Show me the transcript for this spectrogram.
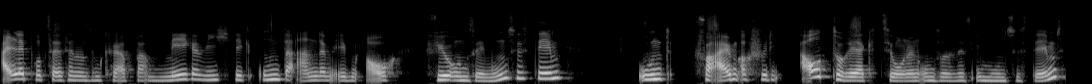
alle Prozesse in unserem Körper mega wichtig, unter anderem eben auch für unser Immunsystem und vor allem auch für die Autoreaktionen unseres Immunsystems,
